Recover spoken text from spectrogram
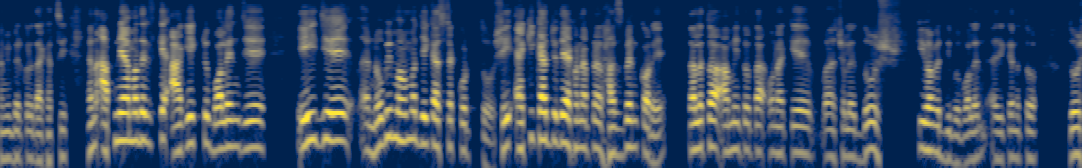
আমি বের করে দেখাচ্ছি। আপনি আমাদেরকে আগে একটু বলেন যে এই যে নবী মোহাম্মদ যে কাজটা করতো সেই একই কাজ যদি এখন আপনার হাসব্যান্ড করে, তাহলে তো আমি তো তা উনাকে আসলে দোষ কীভাবে দিব বলেন? এখানে তো দোষ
